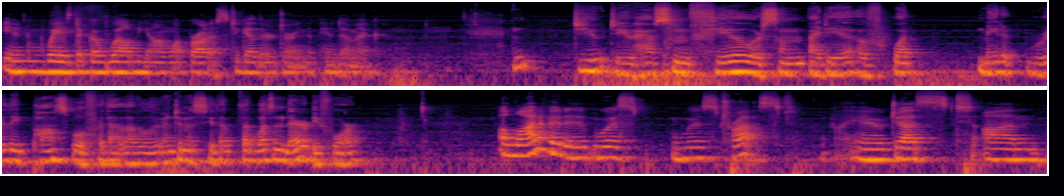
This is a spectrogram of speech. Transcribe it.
in ways that go well beyond what brought us together during the pandemic. Do you do you have some feel or some idea of what made it really possible for that level of intimacy that, that wasn't there before? A lot of it was was trust. You know, just um,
